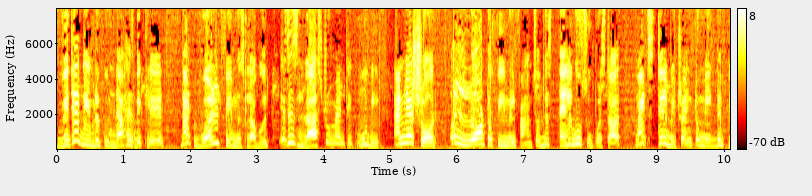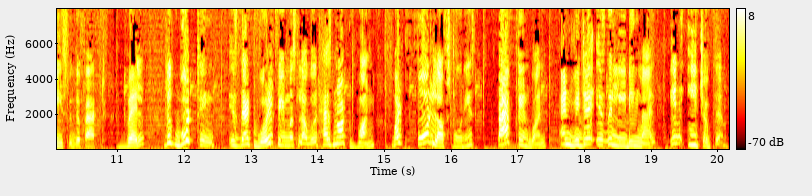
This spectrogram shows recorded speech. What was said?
Vijay Deverakonda has declared that World Famous Lover is his last romantic movie and we are sure a lot of female fans of this Telugu superstar might still be trying to make their peace with the fact. Well, the good thing is that World Famous Lover has not one but four love stories packed in one and Vijay is the leading man in each of them.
